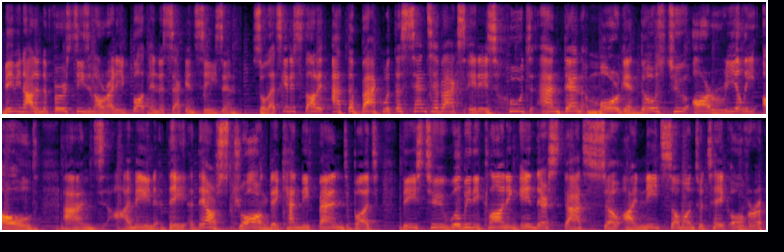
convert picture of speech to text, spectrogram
Maybe not in the first season already, but in the second season. So let's get it started at the back with the center backs. It is Huth and then Morgan. Those two are really old. And I mean, they, they are strong. They can defend, but these two will be declining in their stats. So I need someone to take over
